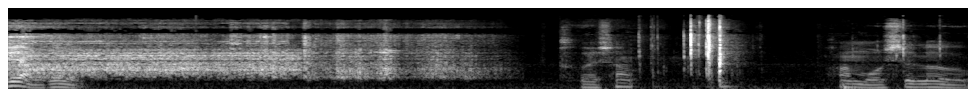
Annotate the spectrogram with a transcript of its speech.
这两个了。和尚，换模式喽。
